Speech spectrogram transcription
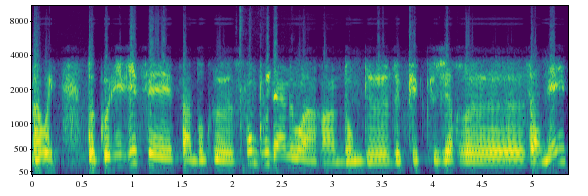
Ah oui. Donc Olivier fait, enfin donc son boudin noir, hein, donc depuis plusieurs euh, années,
